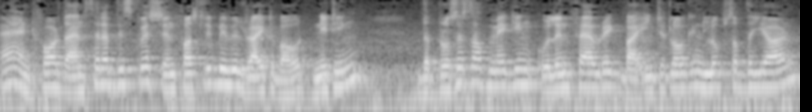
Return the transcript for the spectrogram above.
And for the answer of this question, firstly we will write about knitting. The process of making woolen fabric by interlocking loops of the yarn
